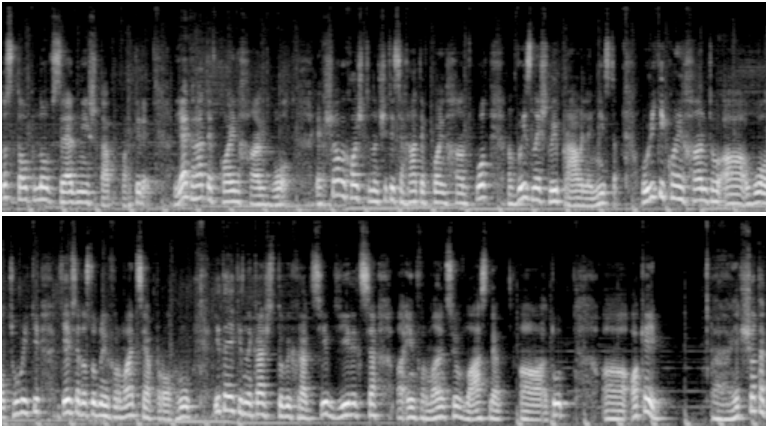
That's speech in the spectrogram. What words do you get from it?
доступну всередині штаб-квартири. Як грати в Coin Hunt World? Якщо ви хочете навчитися грати в Coin Hunt World, ви знайшли правильне місце. У вікі Coin Hunt World у вікі є вся доступна інформація про гру, і деякі з найкращих світових гравців діляться інформацією власне тут. Окей. Е, Якщо так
